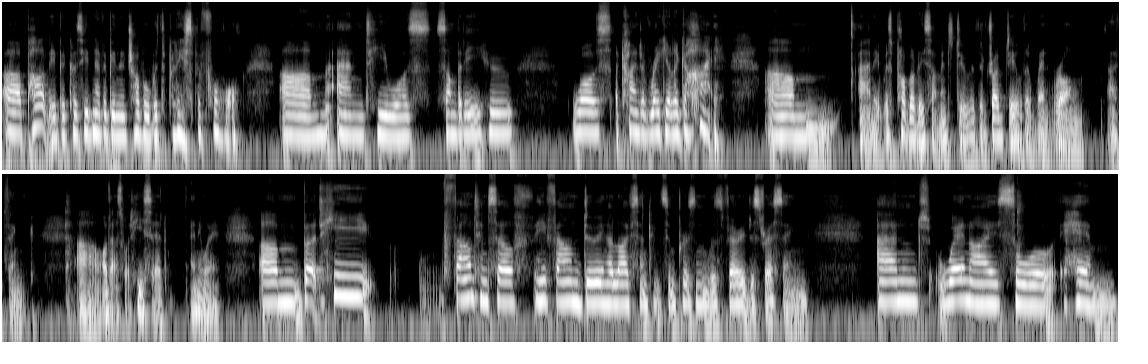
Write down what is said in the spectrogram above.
Uh, partly because he'd never been in trouble with the police before, um, and he was somebody who was a kind of regular guy. Um, and it was probably something to do with a drug deal that went wrong, I think. Uh, or that's what he said, anyway. Um, but he found himself, he found doing a life sentence in prison was very distressing. And when I saw him,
